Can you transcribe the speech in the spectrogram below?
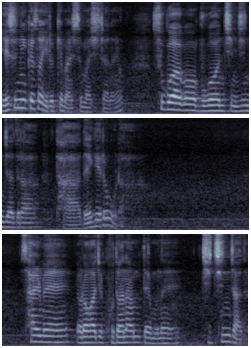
예수님께서 이렇게 말씀하시잖아요. 수고하고 무거운 짐진 자들아 다 내게로 오라. 삶의 여러 가지 고단함 때문에 지친 자들,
